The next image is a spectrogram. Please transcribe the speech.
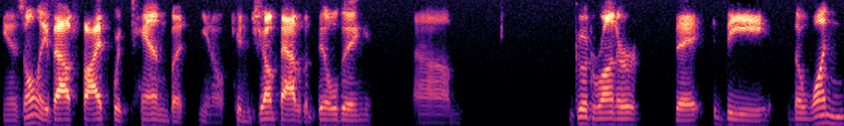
You know, he's only about five foot ten, but you know, can jump out of the building. Um, good runner. The the the one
